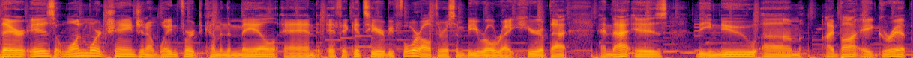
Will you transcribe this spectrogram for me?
there is one more change and I'm waiting for it to come in the mail. And if it gets here before, I'll throw some B-roll right here of that. And that is the new, um, I bought a grip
